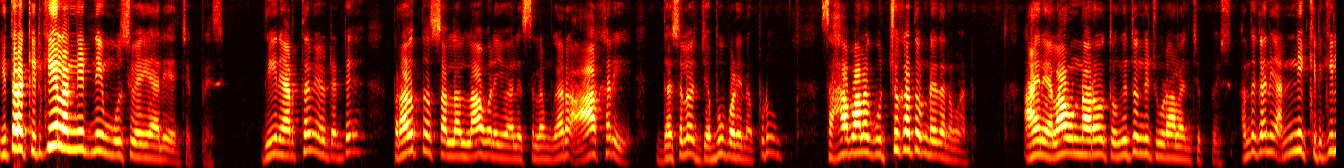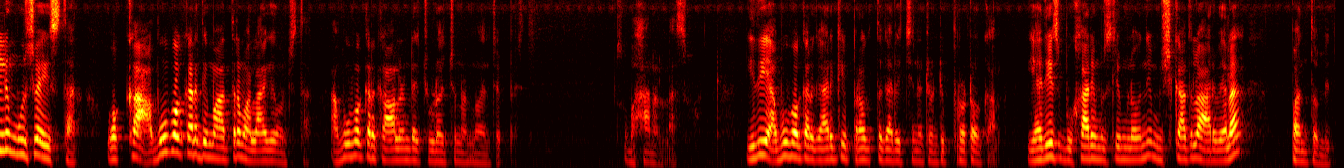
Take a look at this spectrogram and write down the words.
ఇతర కిటికీలన్నింటినీ మూసివేయాలి అని చెప్పేసి. దీని అర్థం ఏమిటంటే ప్రవక్త సల్లల్లాహు అలై అలైస్లం గారు ఆఖరి దశలో జబ్బు పడినప్పుడు సహాబాలకు ఉత్సుకత ఉండేదన్నమాట. ఆయన ఎలా ఉన్నారో తొంగి తొంగి చూడాలని చెప్పేసి. అందుకని అన్ని కిటికీల్ని మూసివేయిస్తారు. ఒక్క అబూబకర్ది మాత్రం అలాగే ఉంచుతారు. అబూబకర్ కావాలంటే చూడొచ్చు నన్ను అని చెప్పేసి. సుబహానల్లా ఇది అబూబకర్ గారికి ప్రవక్త గారు ఇచ్చినటువంటి ప్రోటోకాల్. ఈ హదీస్ బుఖారి ముస్లింలో ఉంది మిష్కాత్లో ఆరు వేల పంతొమ్మిది.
